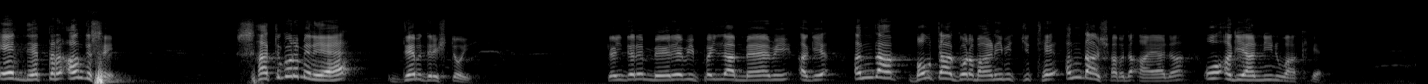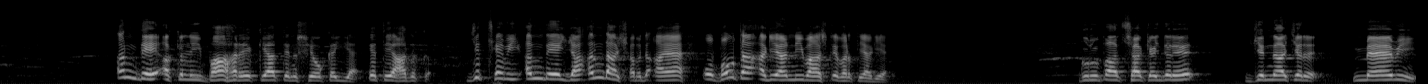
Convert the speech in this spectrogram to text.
ਇਹ ਨੇਤਰ ਅੰਧ ਸੇ। ਸਤਗੁਰ ਮਿਲਿਆ, ਦੇਵ ਦ੍ਰਿਸ਼ਟ ਹੋਈ। ਕਹਿੰਦੇ ਨੇ, ਮੇਰੇ ਵੀ ਪਹਿਲਾਂ ਮੈਂ ਵੀ ਅਗੇ ਅੰਧਾ ਬਹੁਤਾ ਗੁਰਬਾਣੀ ਵਿੱਚ ਜਿੱਥੇ ਅੰਧਾ ਸ਼ਬਦ ਆਇਆ ਨਾ, ਉਹ ਅਗਿਆਨੀ ਨੂੰ ਆਖਿਆ। ਅੰਧੇ ਅਕਲੀ ਬਾਹਰੇ ਕਿਆ ਤਿਨ ਸਿਓ ਕਹੀਆ ਇਤਿਆਦਕ ਜਿੱਥੇ ਵੀ ਅੰਧੇ ਜਾਂ ਅੰਧਾ ਸ਼ਬਦ ਆਇਆ, ਉਹ ਬਹੁਤਾ ਅਗਿਆਨੀ ਵਾਸਤੇ ਵਰਤਿਆ ਗਿਆ। ਗੁਰੂ ਪਾਤਸ਼ਾਹ ਕਹਿੰਦੇ ਨੇ, ਜਿੰਨਾ ਚਿਰ ਮੈਂ ਵੀ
